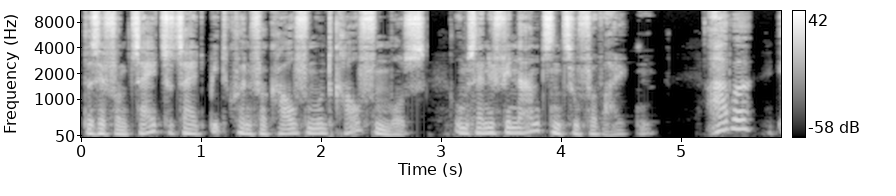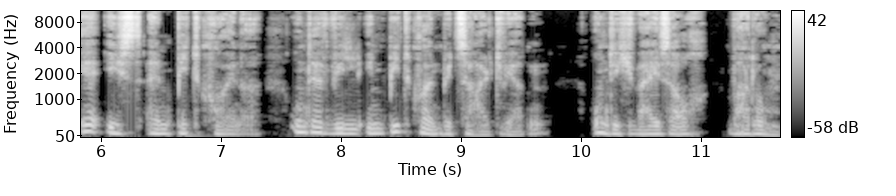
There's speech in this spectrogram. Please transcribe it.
dass er von Zeit zu Zeit Bitcoin verkaufen und kaufen muss, um seine Finanzen zu verwalten. Aber er ist ein Bitcoiner und er will in Bitcoin bezahlt werden. Und ich weiß auch, warum.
